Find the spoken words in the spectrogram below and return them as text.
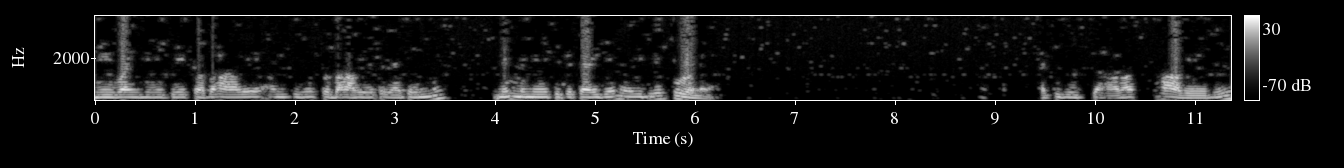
මේ වයින්ගේ ස්වභාවය අන්තිම ස්වභාවයට වැටෙන්නේ. මෙන්න මේ පිටතයි කියන ඒ විදිහට තුලනවා අතිවිච්ඡ අවස්ථාවේදී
